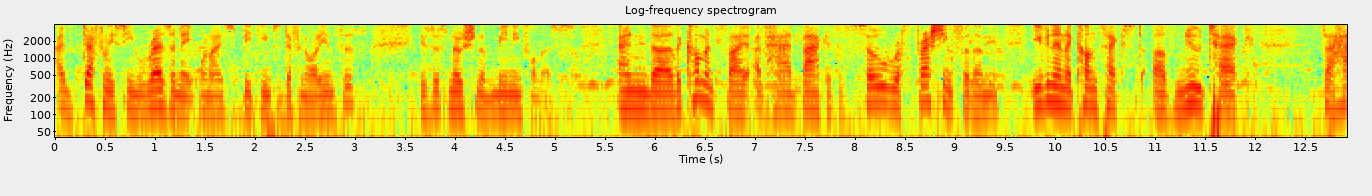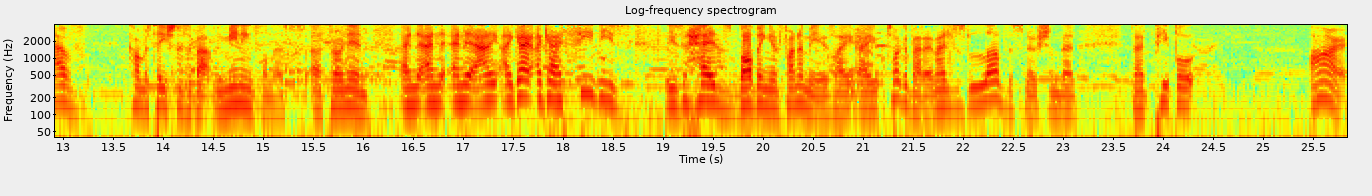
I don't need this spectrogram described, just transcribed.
I've definitely seen resonate when I'm speaking to different audiences is this notion of meaningfulness. And uh, the comments I, have had back is it's so refreshing for them, even in a context of new tech, to have conversations about meaningfulness uh, thrown in. And, and, and I, I, I, see these, these heads bobbing in front of me as I, I talk about it. And I just love this notion that, that people are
